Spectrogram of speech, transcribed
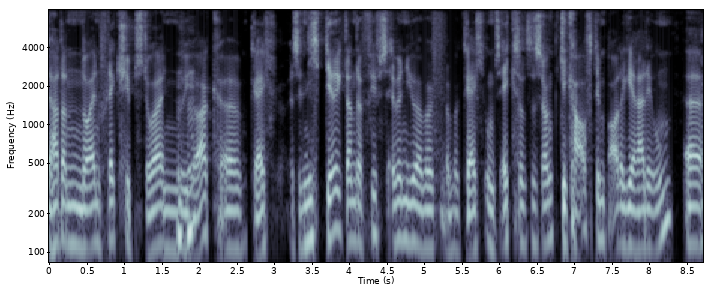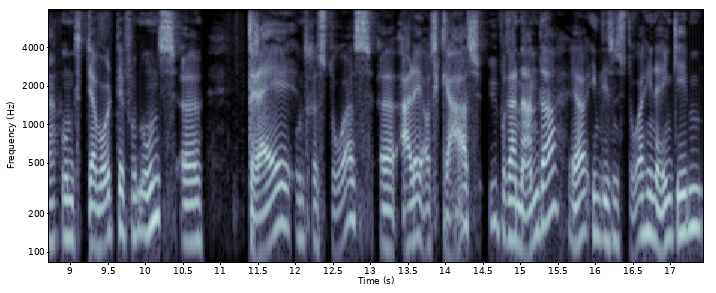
der hat einen neuen Flagship Store in New mhm. York, äh, gleich, also nicht direkt an der Fifth Avenue, aber, aber gleich ums Eck sozusagen, gekauft, den baut er gerade um. Äh, ja. Und der wollte von uns äh, drei unserer Stores, äh, alle aus Glas, übereinander ja, in diesen Store hineingeben,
